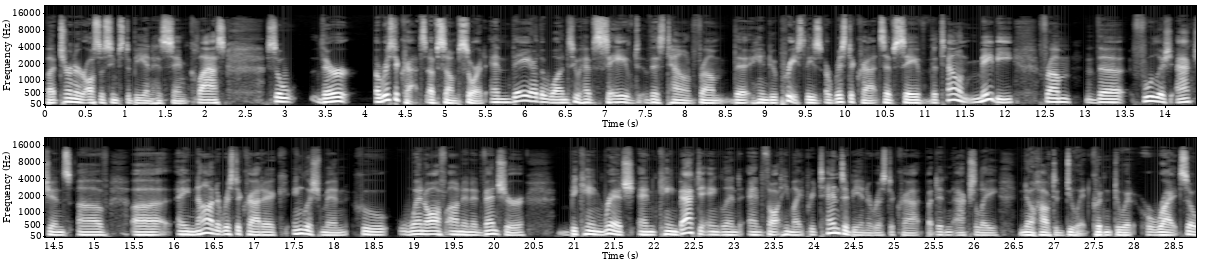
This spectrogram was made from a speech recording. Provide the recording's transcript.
But Turner also seems to be in his same class. So they're aristocrats of some sort, and they are the ones who have saved this town from the Hindu priest. These aristocrats have saved the town, maybe from the foolish actions of uh, a non aristocratic Englishman who went off on an adventure, became rich, and came back to England and thought he might pretend to be an aristocrat, but didn't actually know how to do it, couldn't do it right. So,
